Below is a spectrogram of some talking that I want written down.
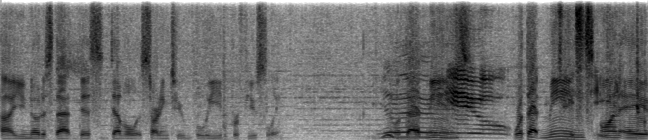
uh, you notice that this devil is starting to bleed profusely. What that means Ew. What that means Tasty. on a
